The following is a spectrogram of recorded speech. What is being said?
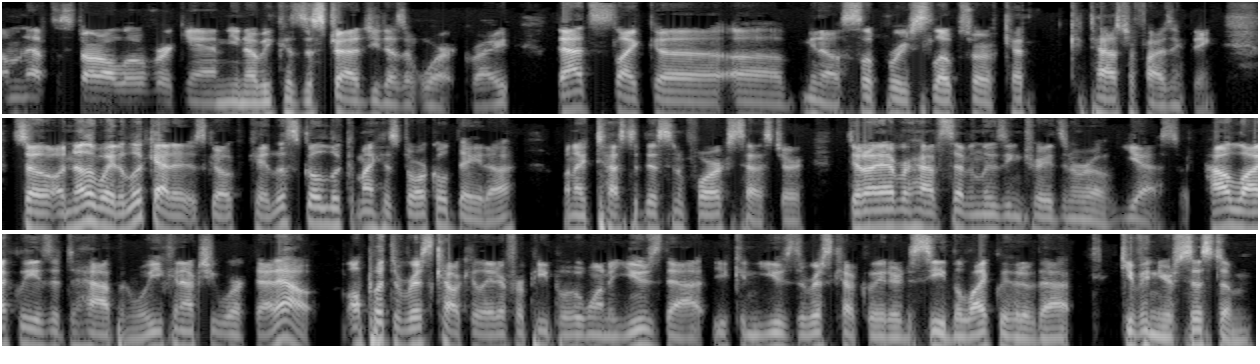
i'm going to have to start all over again you know because the strategy doesn't work right? That's like a, a you know slippery slope sort of catastrophizing thing. So another way to look at it is go okay let's go look at my historical data when I tested this in Forex Tester. Did I ever have seven losing trades in a row? Yes. How likely is it to happen? Well, you can actually work that out. I'll put the risk calculator for people who want to use that. You can use the risk calculator to see the likelihood of that given your system.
